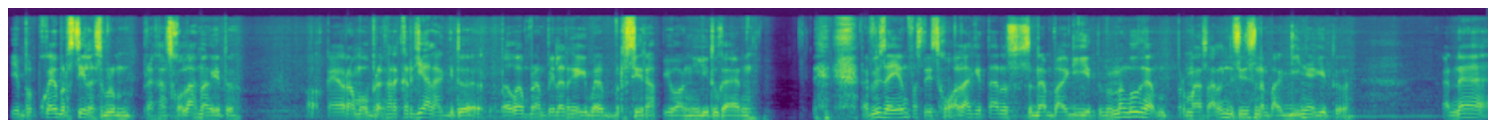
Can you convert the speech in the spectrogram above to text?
ya pokoknya bersih lah sebelum berangkat sekolah mah gitu. Oh, kayak orang mau berangkat kerja lah gitu. Tahu kan penampilan kayak gimana bersih rapi wangi gitu kan. Tapi saya yang pasti sekolah kita harus senam pagi gitu. Memang gue nggak permasalahan di sini senam paginya gitu. Karena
